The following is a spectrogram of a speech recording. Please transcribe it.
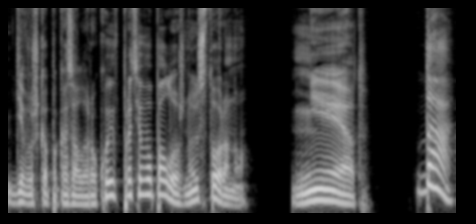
Девушка показала рукой в противоположную сторону. Нет. Да,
